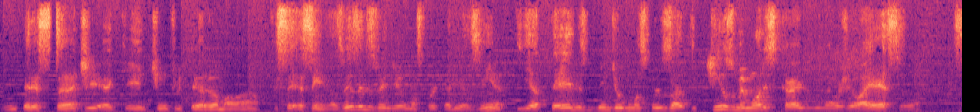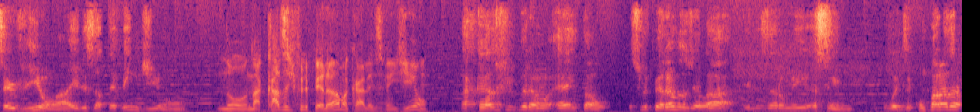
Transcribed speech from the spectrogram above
O interessante é que tinha um fliperama lá. Que, assim, às vezes eles vendiam umas porcariazinhas e até eles vendiam algumas coisas usadas. E tinha os memory cards do Neo Geo AS lá. Serviam lá e eles até vendiam lá. No, na casa de fliperama, cara, eles vendiam? Na casa de fliperama. É, então, os fliperamas de lá, eles eram meio, assim, eu vou dizer, comparado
